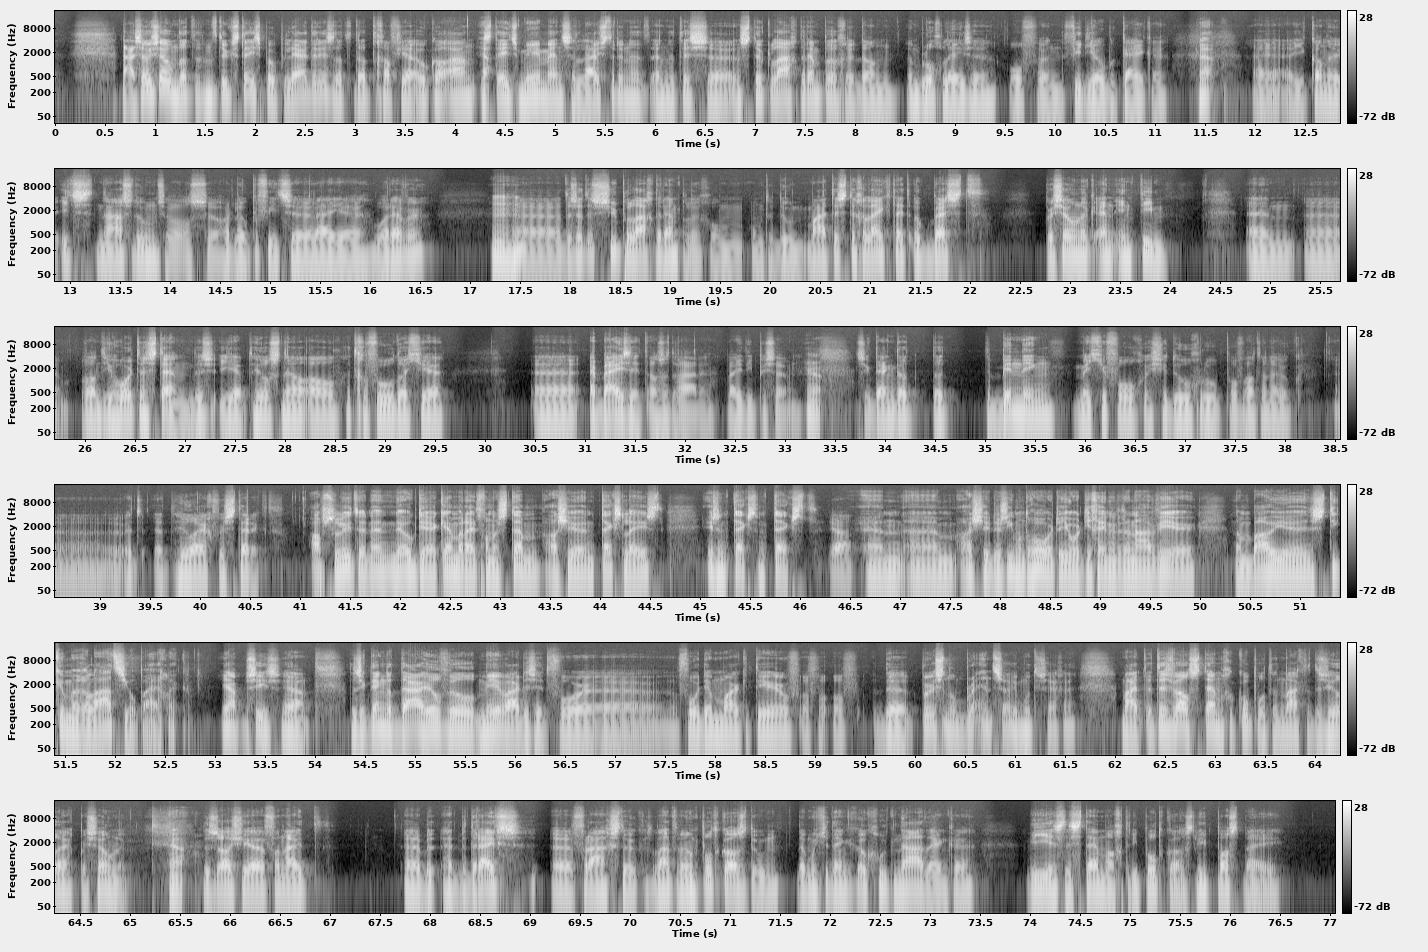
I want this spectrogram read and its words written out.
Nou, sowieso omdat het natuurlijk steeds populairder is. Dat, dat gaf jij ook al aan. Ja. Steeds meer mensen luisteren het. En het is eh, een stuk laagdrempeliger dan een blog lezen of een video bekijken. Ja. Eh, je kan er iets naast doen, zoals eh, hardlopen, fietsen, rijden, whatever. Eh, dus het is super laagdrempelig om, om te doen. Maar het is tegelijkertijd ook best persoonlijk en intiem. En, eh, want je hoort een stem. Dus je hebt heel snel al het gevoel dat je eh, erbij zit, als het ware, bij die persoon. Ja. Dus ik denk dat, dat de binding met je volgers, je doelgroep of wat dan ook, eh, het, het heel erg versterkt. Absoluut. En, en ook de herkenbaarheid van een stem. Als je een tekst leest, is een tekst een tekst. Ja, En ehm, als je dus iemand hoort en je hoort diegene daarna weer, dan bouw je een stiekem een relatie op eigenlijk. Ja, precies. Ja. Dus ik denk dat daar heel veel meerwaarde zit voor, eh, voor de marketeer of, of, of de personal brand, zou je moeten zeggen. Maar het, het is wel stem gekoppeld en maakt het dus heel erg persoonlijk. Ja. Dus als je vanuit eh, be- het bedrijfsvraagstuk, laten we een podcast doen, dan moet je denk ik ook goed nadenken. Wie is de stem achter die podcast? Wie past bij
